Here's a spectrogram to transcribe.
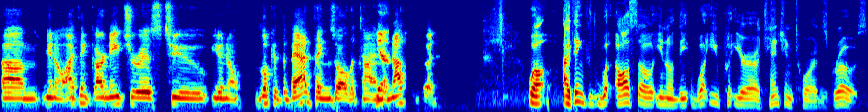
um, you know i think our nature is to you know look at the bad things all the time Yeah. and not the good Well, I think also, you know, the what you put your attention towards grows.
